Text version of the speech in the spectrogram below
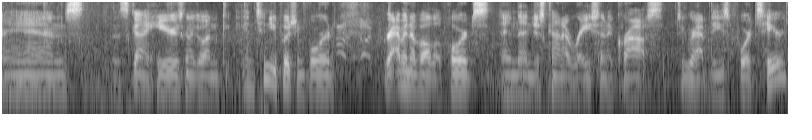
And this guy here is going to go and continue pushing forward, grabbing up all the ports, and then just kind of racing across to grab these ports here.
